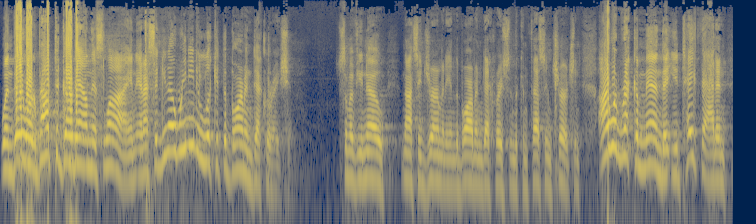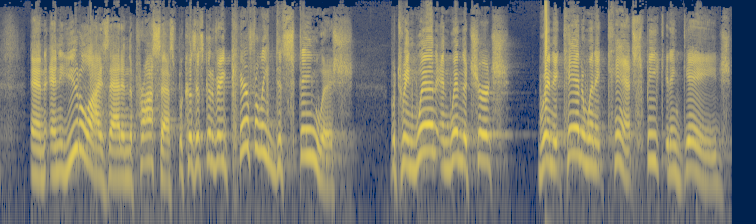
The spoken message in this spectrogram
when they were about to go down this line. And I said, you know, we need to look at the Barmen Declaration. Some of you know Nazi Germany and the Barmen Declaration of the Confessing Church. And I would recommend that you take that and and, and utilize that in the process because it's going to very carefully distinguish between when and when the church, when it can and when it can't, speak and engage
